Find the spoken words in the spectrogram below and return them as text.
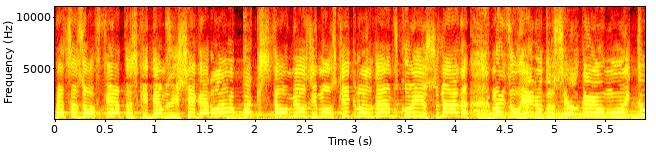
Essas ofertas que demos e chegaram lá no Paquistão, meus irmãos, o que, é que nós ganhamos com isso? Nada, mas o reino dos céus ganhou muito.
